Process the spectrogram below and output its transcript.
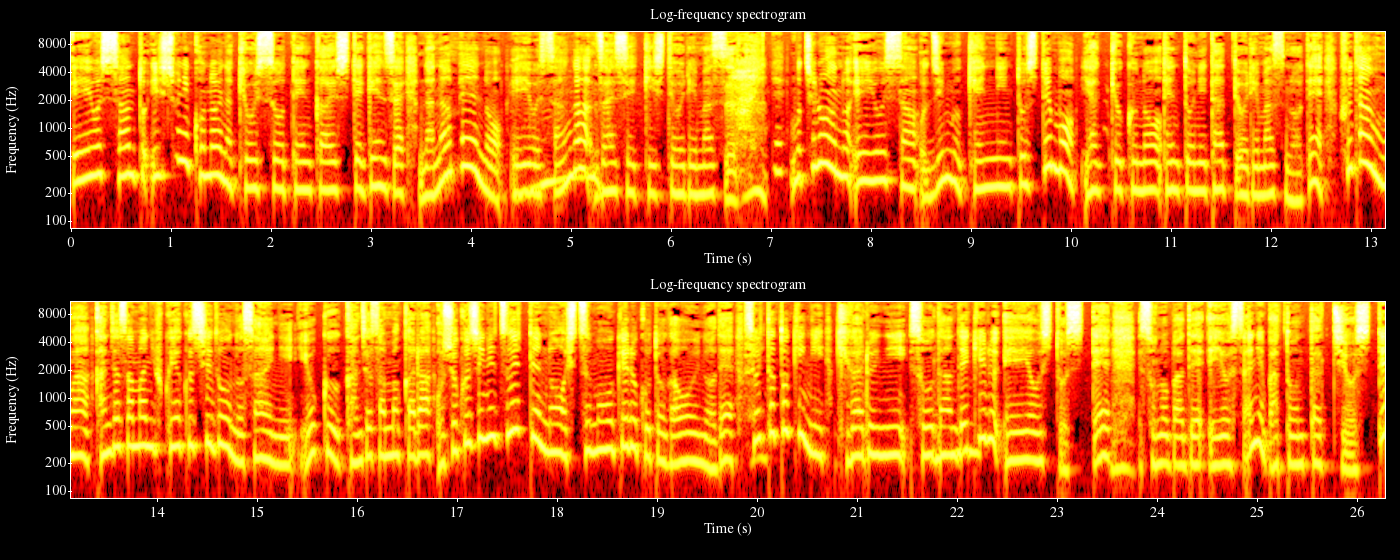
栄養士さんと一緒にこのような教室を展開して、現在7名の栄養士さんが在籍しております。でもちろんあの栄養士さん、事務兼任としても薬局の店頭に立っておりますので、普段は患者様に服薬指導の際によく患者様からお食事についての質問を受けることが多いので、そういった時に気軽に相談できる栄養士として、その場で栄養士さんにバトンタッチをして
